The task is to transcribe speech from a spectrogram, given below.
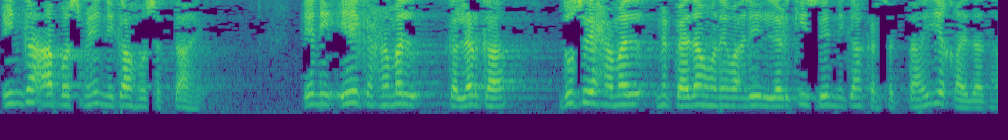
ان کا آپس میں نکاح ہو سکتا ہے۔ یعنی ایک حمل کا لڑکا دوسرے حمل میں پیدا ہونے والی لڑکی سے نکاح کر سکتا ہے، یہ قاعدہ تھا۔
